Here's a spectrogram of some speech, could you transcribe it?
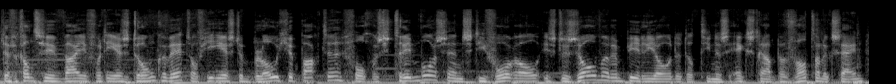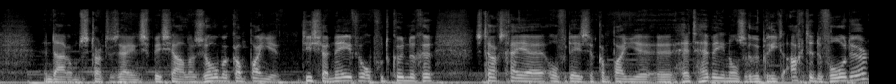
De vakantie waar je voor het eerst dronken werd of je eerste blootje pakte... volgens Trimbos en Stivoro is de zomer een periode dat tieners extra bevattelijk zijn. En daarom starten zij een speciale zomercampagne. Tisha Neven, opvoedkundige. Straks ga je over deze campagne uh, het hebben in onze rubriek Achter de Voordeur.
